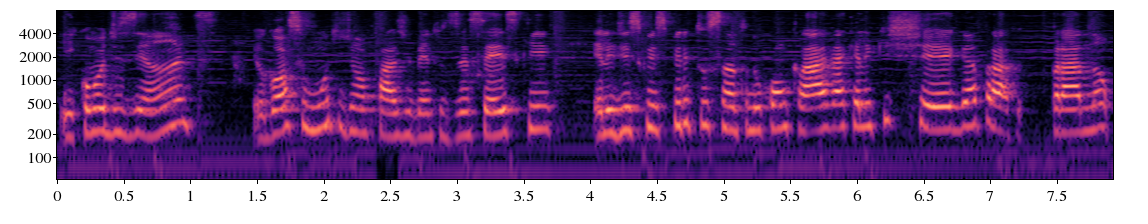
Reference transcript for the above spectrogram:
E como eu dizia antes, eu gosto muito de uma frase de Bento XVI que ele diz que o Espírito Santo no conclave é aquele que chega para não,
